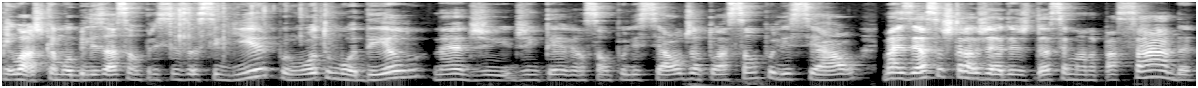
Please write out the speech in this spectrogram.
eu acho que a mobilização precisa seguir por um outro modelo né, de, de intervenção policial, de atuação policial, mas essas tragédias da semana passada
